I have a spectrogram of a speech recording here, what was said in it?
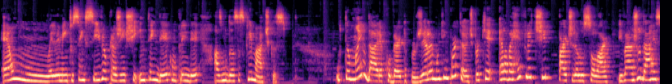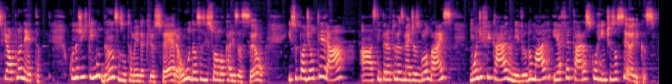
é um elemento sensível para a gente entender, compreender as mudanças climáticas o tamanho da área coberta por gelo é muito importante, porque ela vai refletir parte da luz solar e vai ajudar a resfriar o planeta. Quando a gente tem mudanças no tamanho da criosfera ou mudanças em sua localização, isso pode alterar as temperaturas médias globais, modificar o nível do mar e afetar as correntes oceânicas.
